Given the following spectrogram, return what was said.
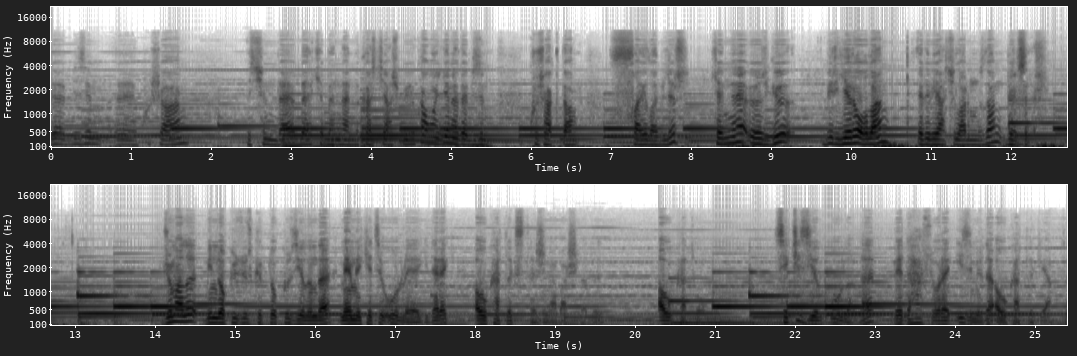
ve bizim e, kuşağın içinde belki benden birkaç yaş büyük ama yine de bizim kuşaktan sayılabilir. Kendine özgü bir yeri olan edebiyatçılarımızdan birisidir. Cumalı 1949 yılında memleketi Urla'ya giderek avukatlık stajına başladı. Avukat oldu. 8 yıl Urla'da ve daha sonra İzmir'de avukatlık yaptı.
